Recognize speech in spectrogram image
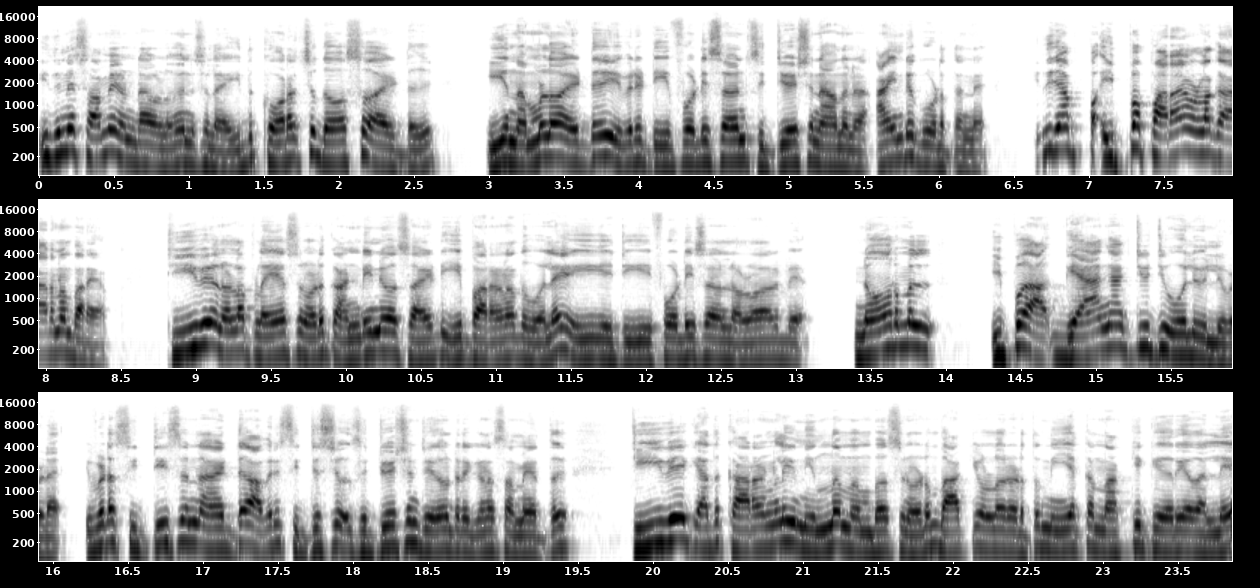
ഇതിന് സമയം ഉണ്ടാവുള്ളൂ മനസ്സിലായി? ഇത് കുറച്ച് ദിവസമായിട്ട് ഈ നമ്മളുമായിട്ട് ഇവർ ടി ഫോർട്ടി സെവൻ സിറ്റുവേഷൻ ആവുന്നുണ്ട്. അതിന്റെ കൂടെ തന്നെ ഇത് ഞാൻ ഇപ്പം പറയാനുള്ള കാരണം പറയാം. ടി വിയിലുള്ള പ്ലേയേഴ്സിനോട് കണ്ടിന്യൂസ് ആയിട്ട് ഈ പറയണത് പോലെ ഈ ടി ഫോർട്ടി സെവനിലുള്ള നോർമൽ ഇപ്പോൾ ഗ്യാങ് ആക്ടിവിറ്റി പോലും ഇല്ല ഇവിടെ. ഇവിടെ സിറ്റീസണായിട്ട് അവർ അവർ സിറ്റുവേഷൻ ചെയ്തുകൊണ്ടിരിക്കുന്ന സമയത്ത് ടി വിക്ക് അത് കറണ്ട്ലി നിന്ന മെമ്പേഴ്സിനോടും ബാക്കിയുള്ളവരടുത്തും നീയൊക്കെ നക്കി കയറിയതല്ലേ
